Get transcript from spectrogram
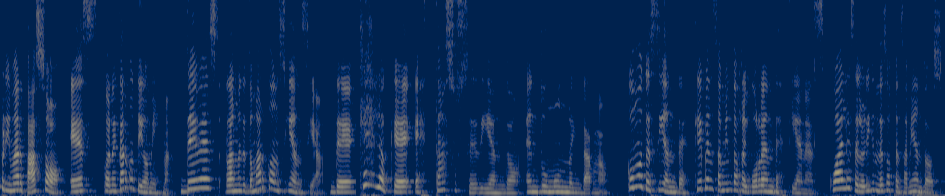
primer paso es conectar contigo misma. Debes realmente tomar conciencia de qué es lo que está sucediendo en tu mundo interno. ¿Cómo te sientes? ¿Qué pensamientos recurrentes tienes? ¿Cuál es el origen de esos pensamientos?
